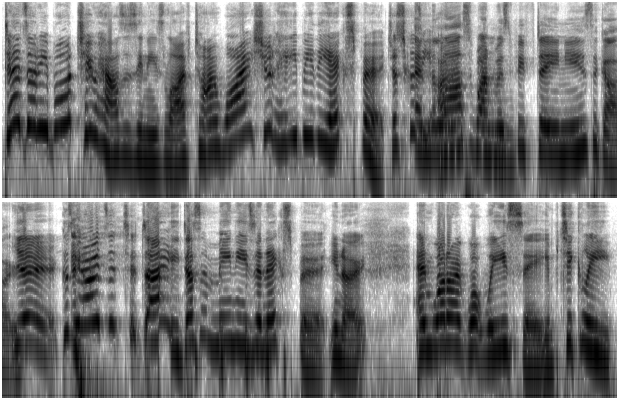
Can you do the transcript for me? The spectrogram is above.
Dad's only bought two houses in his lifetime. Why should he be the expert? Just because the last one was 15 years ago. yeah, because he owns it today doesn't mean he's an expert, you know. And what I what we see, and particularly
